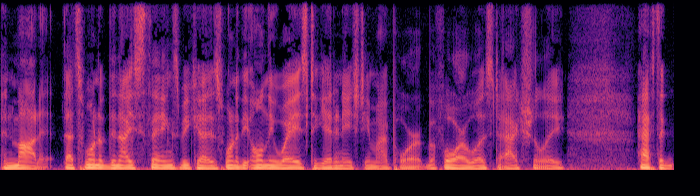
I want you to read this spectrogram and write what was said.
and mod it. That's one of the nice things because one of the only ways to get an HDMI port before was to actually have to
